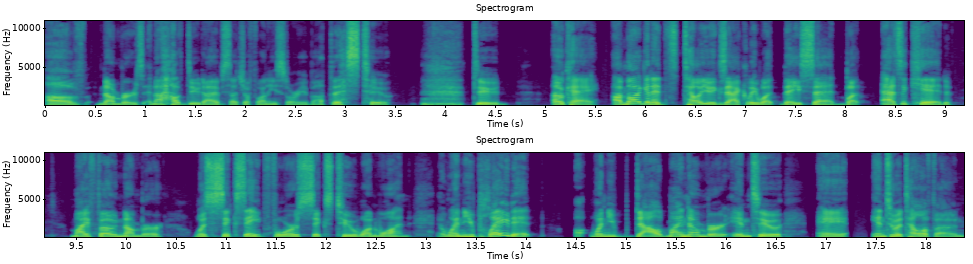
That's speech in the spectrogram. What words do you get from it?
of numbers and oh dude i have such a funny story about this too dude okay, I'm not going to tell you exactly what they said, but as a kid, my phone number was 684 6211. And when you played it, uh, when you dialed my number into a into a telephone,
